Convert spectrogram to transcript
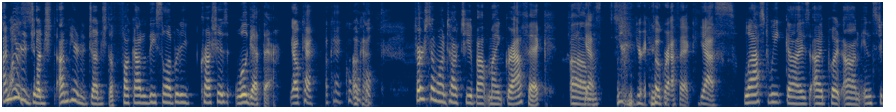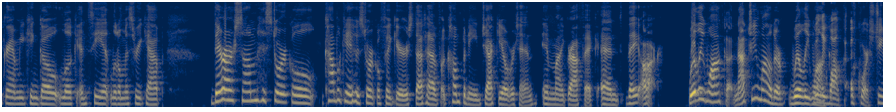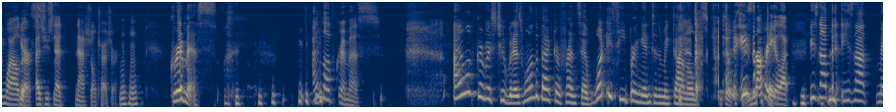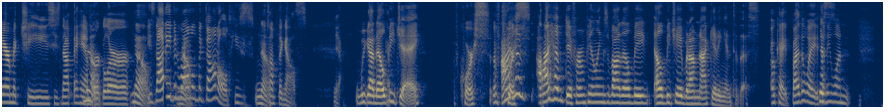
I'm here to judge. I'm here to judge the fuck out of these celebrity crushes. We'll get there. Okay. Okay. Cool. Cool. Cool. First, I want to talk to you about my graphic. Um, yes. Your infographic. Yes. Last week, guys, I put on Instagram. You can go look and see it. Little Miss Recap. There are some historical, complicated historical figures that have accompanied Jackie Overton in my graphic, and they are Willy Wonka, not Gene Wilder. Willy Wonka. Willy Wonka, of course. Gene Wilder, Yes. as you said, national treasure. hmm Grimace. I love Grimace. I love Grimace too, but as one of the backdoor friends said, what is he bringing to the McDonald's? he's not pretty Nothing. alive. He's not. The, he's not Mayor McCheese. He's not the No. Hamburglar. No. He's not even No. Ronald McDonald. He's No. something else. Yeah, we got LBJ. Of course. Of I have course. I have different feelings about LB LBJ, but I'm not getting into this. Okay. By the way, if anyone,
